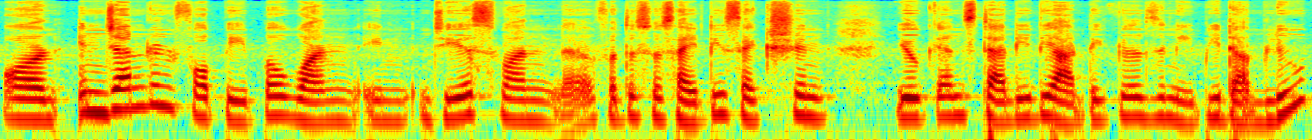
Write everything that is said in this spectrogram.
or in general for paper 1 in GS1 uh, for the society section you can study the articles in EPW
